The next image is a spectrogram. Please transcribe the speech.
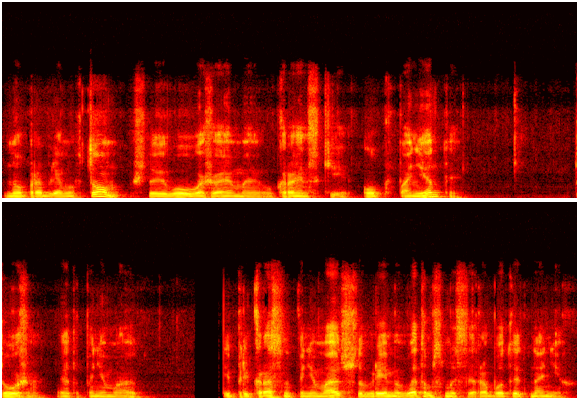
Но проблема в том, что его уважаемые украинские оппоненты тоже это понимают и прекрасно понимают, что время в этом смысле работает на них.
